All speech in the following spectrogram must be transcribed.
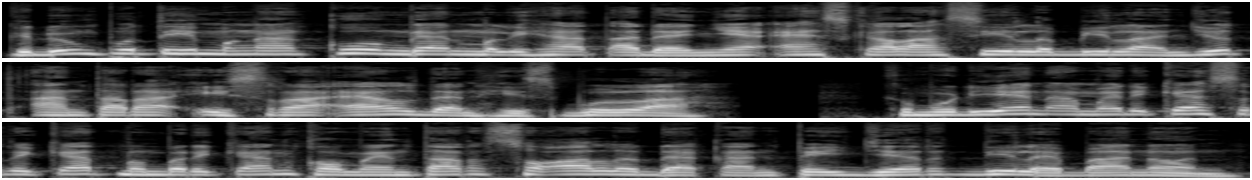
Gedung Putih mengaku enggan melihat adanya eskalasi lebih lanjut antara Israel dan Hizbullah. Kemudian Amerika Serikat memberikan komentar soal ledakan pager di Lebanon.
